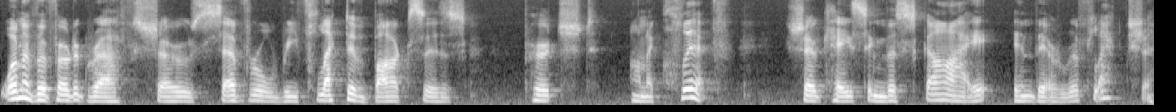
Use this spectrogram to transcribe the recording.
One of the photographs shows several reflective boxes perched on a cliff, showcasing the sky in their reflection.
